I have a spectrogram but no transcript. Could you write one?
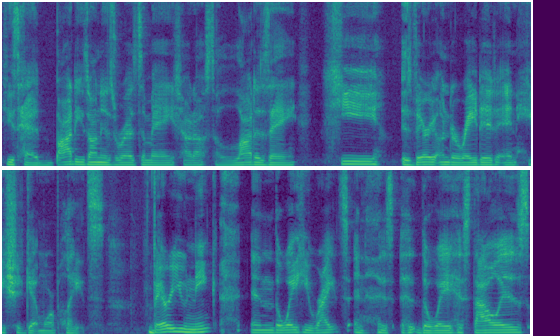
He's had bodies on his resume. Shout outs to Lotta Zay. He is very underrated and he should get more plates. Very unique in the way he writes and his, his the way his style is.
